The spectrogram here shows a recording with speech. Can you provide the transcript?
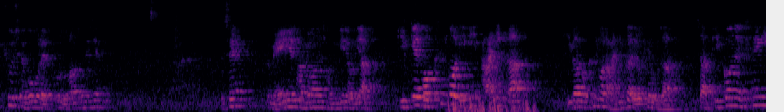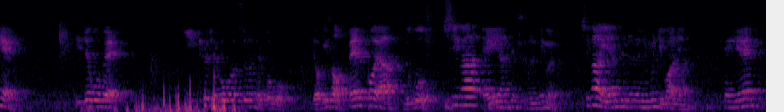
Q 제곱을 F로 놓으란 소리지 그치? 그럼 A에 작용하는 전기력이야 B께 더 큰 걸 이미 아니까 B가 더 큰 걸 아니까 이렇게 해보자 자 B 거는 K에 D제곱에 2Q 제곱으로 쓰면 될 거고 여기서 뺄 거야 누구? C가 A한테 주는 힘을 C가 A한테 주는 힘은 이거 아니야 K에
